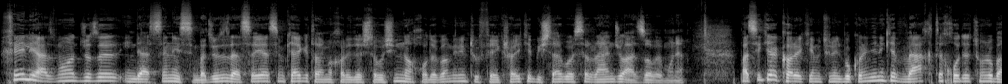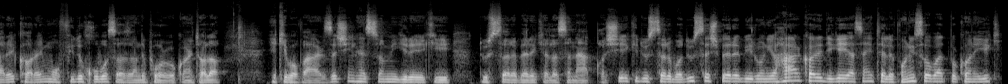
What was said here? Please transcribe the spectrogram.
خیلی از ما جز این دسته نیستیم و جزء دسته ای هستیم که اگه تایم خالی داشته باشیم ناخودآگاه میریم تو فکرهایی که بیشتر باعث رنج و عذابمونه. پس یکی از کارهایی که می‌تونید بکنید اینه که وقت خودتون رو برای کارهای مفید و خوب و سازنده پر بکنید. حالا یکی با ورزش این حسو می‌گیره یکی دوست داره بره کلاس نقاشی یکی دوست داره با دوستش بره بیرون یا هر کاری دیگه اصلا تلفنی صحبت بکنه یک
